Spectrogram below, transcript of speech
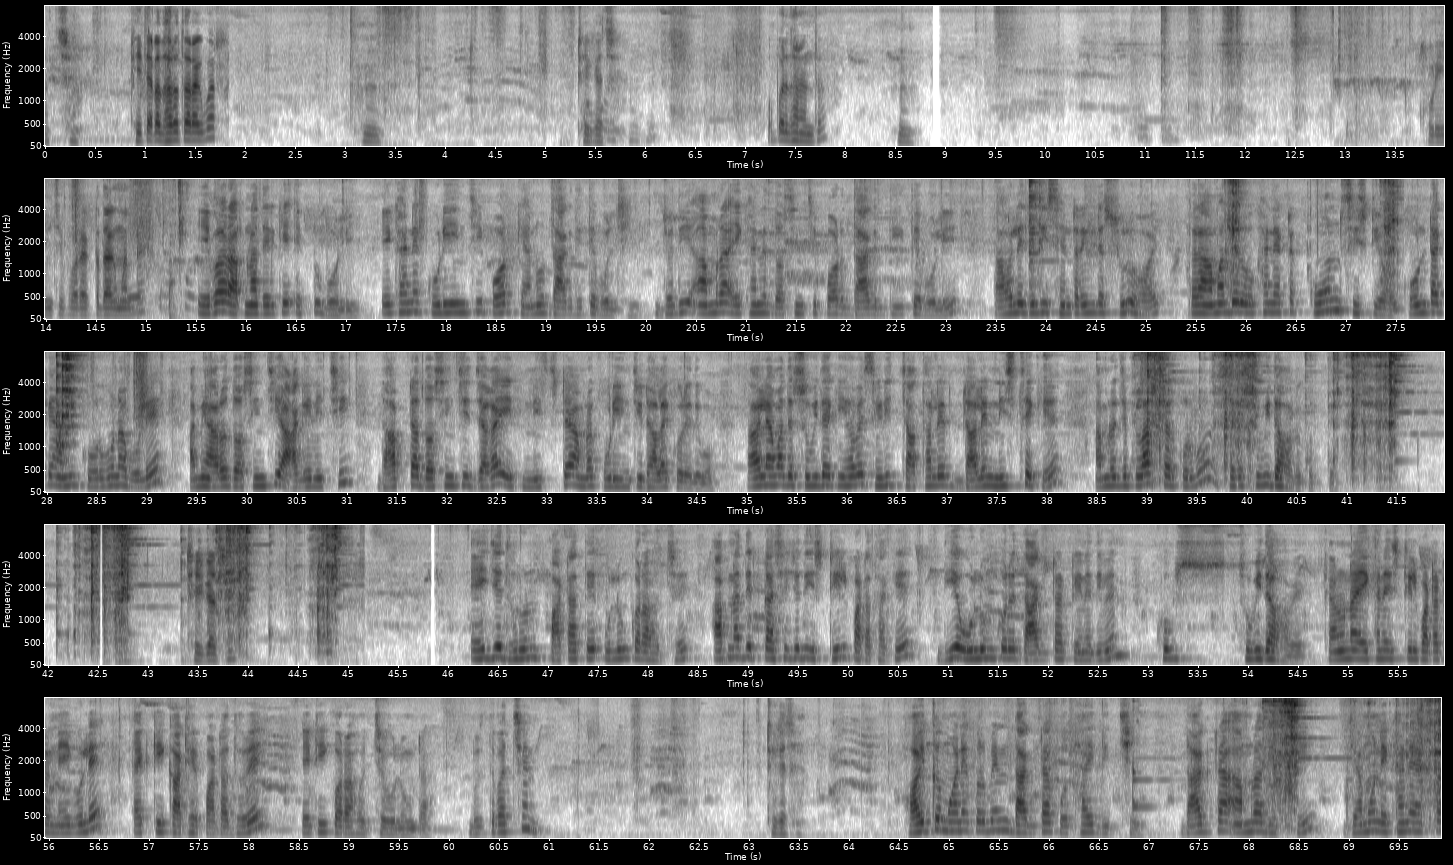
আচ্ছা। ফিতাটা ধরো তার আর একবার। হুম। ঠিক আছে। উপরে ধরেন তো। হুম। কুড়ি ইঞ্চি পর একটা দাগ মারলে এবার আপনাদেরকে একটু বলি, এখানে কুড়ি ইঞ্চি পর কেন দাগ দিতে বলছি? যদি আমরা এখানে দশ ইঞ্চি পর দাগ দিতে বলি, তাহলে যদি সেন্টারিংটা শুরু হয়, তাহলে আমাদের ওখানে একটা কোন সৃষ্টি হয়। কোনটাকে আমি করব না বলে আমি আরও দশ ইঞ্চি আগে নিচ্ছি, ধাপটা দশ ইঞ্চির জায়গায় এই নিচটা আমরা কুড়ি ইঞ্চি ঢালাই করে দেবো। তাহলে আমাদের সুবিধা কী হবে? সিঁড়ির চাতালের ডালের নিচ থেকে আমরা যে প্লাস্টার করব, সেটা সুবিধা হবে করতে। ঠিক আছে। এই যে ধরুন পাটাতে উলুম করা হচ্ছে আপনাদের কাছে যদি স্টিল পাটা থাকে দিয়ে উলুম করে দাগটা টেনে দিবেন খুব সুবিধা হবে। কেননা এখানে স্টিল পাটাটা নেই বলে একটি কাঠের পাটা ধরেই এটি করা হচ্ছে উলুমটা। বুঝতে পারছেন? ঠিক আছে। হয়তো মনে করবেন দাগটা কোথায় দিচ্ছি। দাগটা আমরা দিচ্ছি যেমন এখানে একটা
